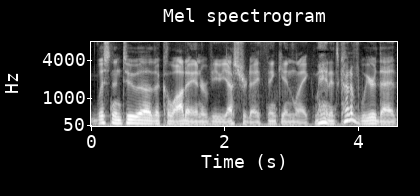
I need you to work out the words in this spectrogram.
listening to uh, the Culotta interview yesterday, thinking like, man, it's kind of weird that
